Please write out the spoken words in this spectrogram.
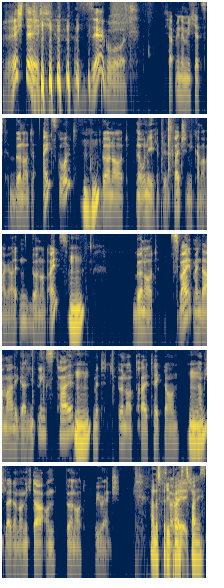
Richtig. Sehr gut. Ich habe mir nämlich jetzt Burnout 1 geholt. Mhm. Burnout, ne, oh nee, ich habe das falsch in die Kamera gehalten. Burnout 1. Mhm. Burnout 2, mein damaliger Lieblingsteil mhm. mit Burnout 3 Takedown. Den mhm. habe ich leider noch nicht da und Burnout Revenge. Alles für die PS2.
